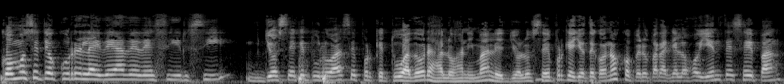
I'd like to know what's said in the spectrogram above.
¿cómo se te ocurre la idea de decir sí? Yo sé que tú lo haces porque tú adoras a los animales, yo lo sé porque yo te conozco, pero para que los oyentes sepan,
